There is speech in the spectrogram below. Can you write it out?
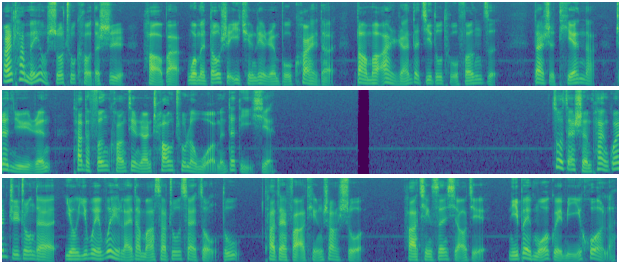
而他没有说出口的是：“好吧，我们都是一群令人不快的、道貌岸然的基督徒疯子。但是天哪，这女人，她的疯狂竟然超出了我们的底线。”坐在审判官之中的有一位未来的马萨诸塞总督，他在法庭上说：“哈钦森小姐，你被魔鬼迷惑了。”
